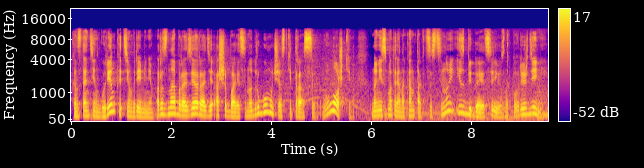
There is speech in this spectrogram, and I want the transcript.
Константин Гуренко тем временем разнообразия ради ошибается на другом участке трассы, в ложке, но несмотря на контакт со стеной избегает серьезных повреждений.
